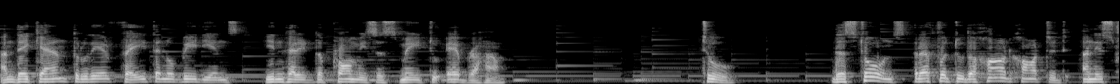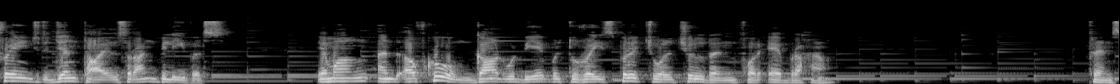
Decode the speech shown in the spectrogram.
And they can, through their faith and obedience, inherit the promises made to Abraham. 2. The stones refer to the hard hearted and estranged Gentiles or unbelievers, among and of whom God would be able to raise spiritual children for Abraham. Friends,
